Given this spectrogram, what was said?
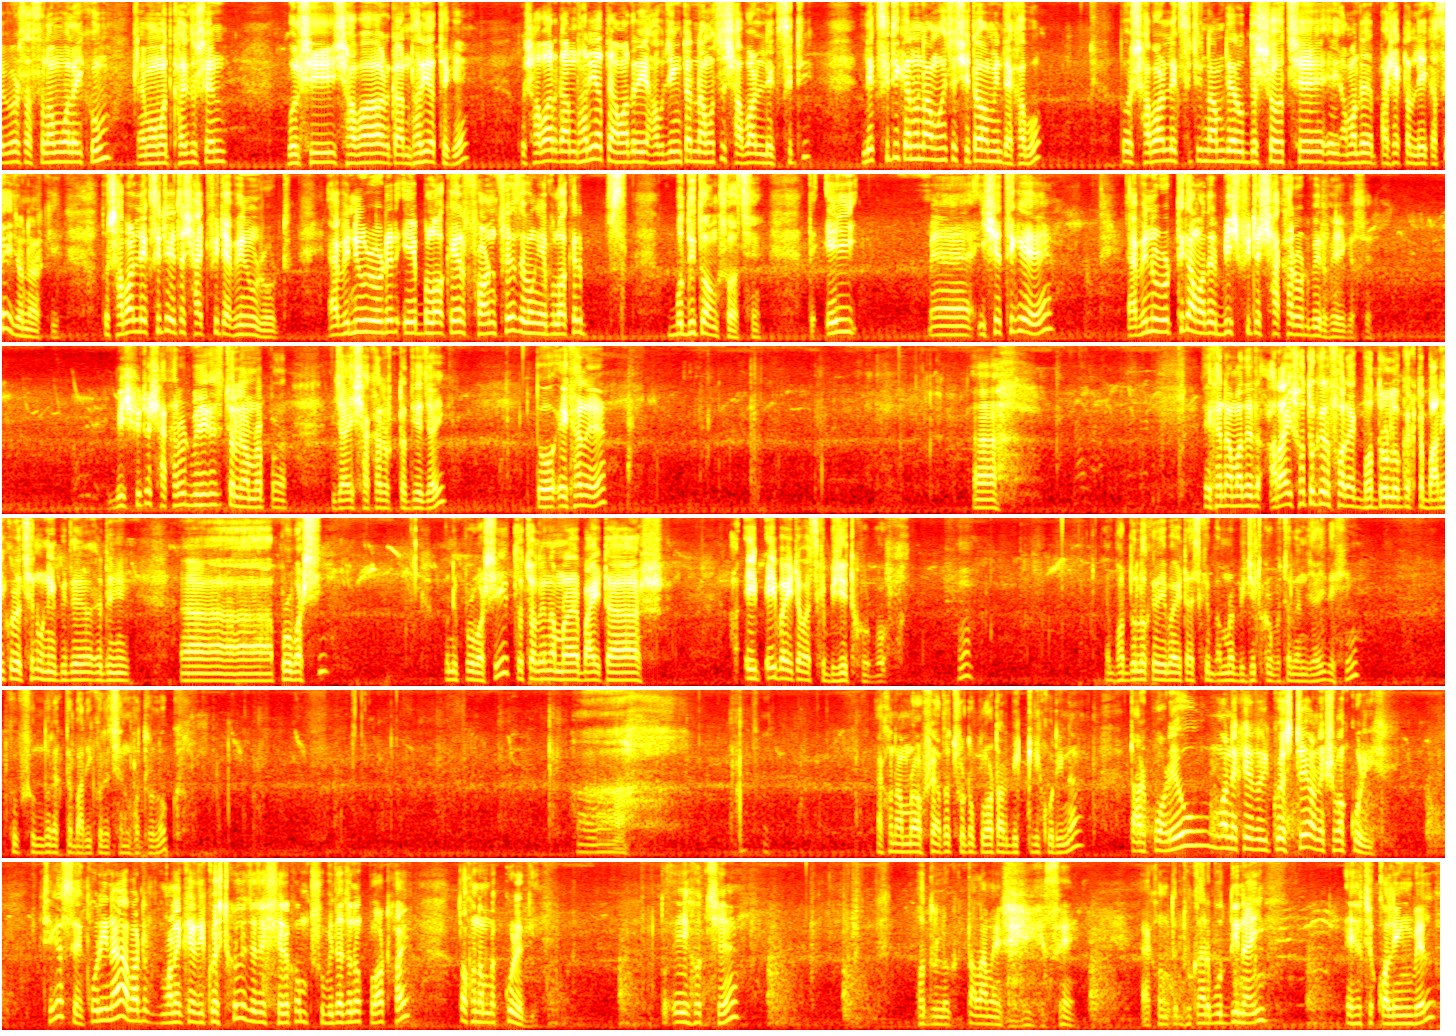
Viewers, আসসালামু আলাইকুম। আমি মোহাম্মদ খালিদ হোসেন, বলছি সাভার গান্ধারিয়া থেকে। তো সাভার গান্ধারিয়াতে আমাদের এই হাউজিংটার নাম হচ্ছে Savar lake city. Lake city কেন নাম হয়েছে সেটাও আমি দেখাবো। তো সাভার লেক সিটির নাম দেওয়ার উদ্দেশ্য হচ্ছে এই আমাদের পাশে একটা লেক আছে, এই জন্য আর কি। তো সাভার লেক সিটি এটা ষাট ফিট অ্যাভিনিউ রোড অ্যাভিনিউ রোডের এ ব্লকের ফ্রন্ট ফেজ এবং এ ব্লকের বর্ধিত অংশ আছে। তো এই ইসে থেকে অ্যাভিনিউ রোড থেকে আমাদের বিশ ফিটের শাখা রোড বের হয়ে গেছে। বিশ ফিটের শাখা রোড বেরিয়ে গেছে। চলেন আমরা যাই, শাখা রোডটা দিয়ে যাই। তো এখানে এখানে আমাদের আড়াই শতকের পর এক ভদ্রলোক একটা বাড়ি করেছেন। উনি বিদে প্রবাসী। উনি প্রবাসী। তো চলেন আমরা বাড়িটা, এই এই বাড়িটা আজকে ভিজিট করব। হুম? ভদ্রলোকের এই বাড়িটা আজকে আমরা ভিজিট করব। চলেন যাই দেখি। খুব সুন্দর একটা বাড়ি করেছেন ভদ্রলোক। এখন আমরা অবশ্যই এত ছোট প্লট আর বিক্রি করি না। তারপরেও অনেকের রিকোয়েস্টে অনেক সময় করি। ঠিক আছে? করি না, আবার অনেকে রিকোয়েস্ট করলে যদি সেরকম সুবিধাজনক প্লট হয়, তখন আমরা করে দিই। তো এই হচ্ছে ভদ্রলোক তালা মেরে গেছে। এখন তো ঢুকার বুদ্ধি নাই। এই হচ্ছে কলিং বেল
